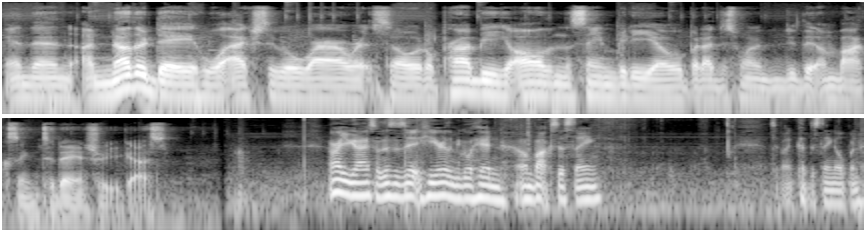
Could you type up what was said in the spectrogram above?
and then another day we'll actually will wire it. So it'll probably be all in the same video, but I just wanted to do the unboxing today and show you guys. All right, guys, so this is it here. Let me go ahead and unbox this thing. So I cut this thing open.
